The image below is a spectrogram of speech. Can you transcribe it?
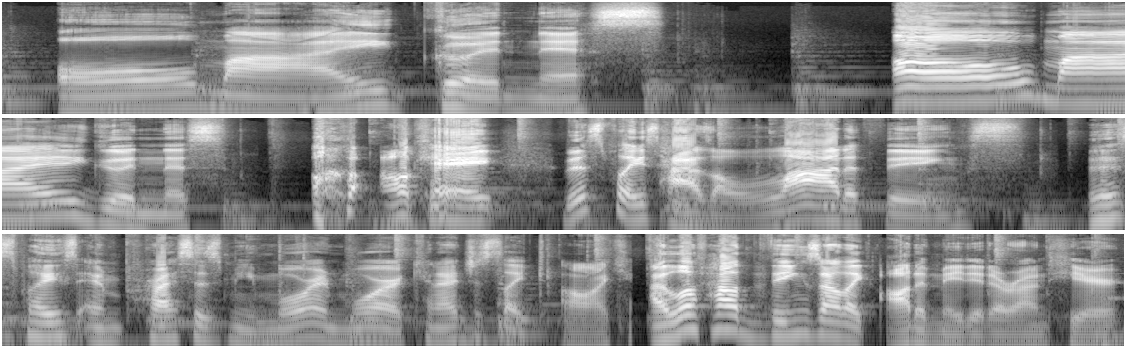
oh my goodness. Oh my goodness. okay, this place has a lot of things. This place impresses me more and more. Can I just like, oh, I can't. I love how things are like automated around here.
